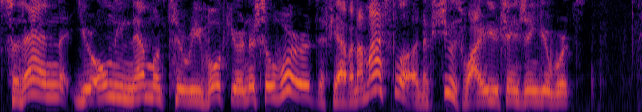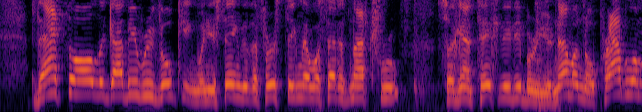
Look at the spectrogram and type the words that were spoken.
so then you're only nemon to revoke your initial words if you have an amasla, an excuse. Why are you changing your words? That's all the gabi revoking when you're saying that the first thing that was said is not true. So again, take the dibur, your nemon, no problem.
